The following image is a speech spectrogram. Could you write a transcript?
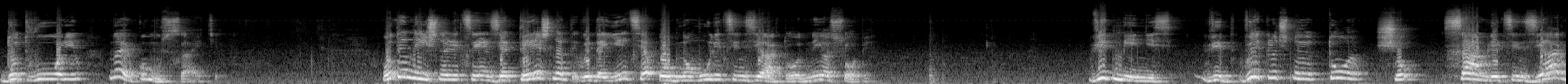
до творів на якомусь сайті. Одинична ліцензія теж видається одному ліцензіату, одній особі. Відмінність від виключної то, що сам ліцензіар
